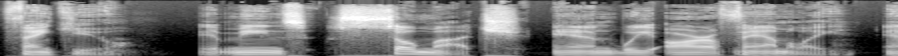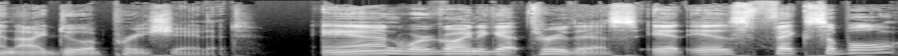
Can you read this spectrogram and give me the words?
thank you. It means so much, and we are a family, and I do appreciate it. And we're going to get through this. It is fixable,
